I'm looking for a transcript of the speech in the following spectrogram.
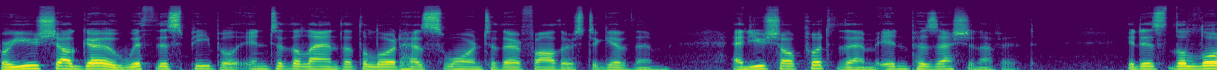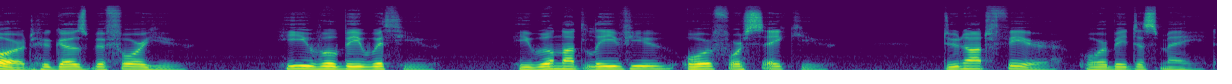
for you shall go with this people into the land that the Lord has sworn to their fathers to give them, and you shall put them in possession of it. It is the Lord who goes before you. He will be with you. He will not leave you or forsake you. Do not fear or be dismayed.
